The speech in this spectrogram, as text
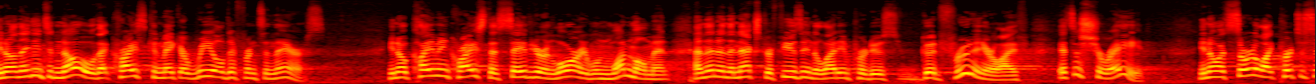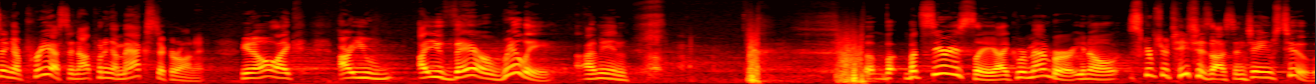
You know, and they need to know that Christ can make a real difference in theirs. You know, claiming Christ as Savior and Lord in one moment, and then in the next refusing to let Him produce good fruit in your life, it's a charade. You know, it's sort of like purchasing a Prius and not putting a Mac sticker on it. You know, like, are you, are you there really? I mean, uh, but, but seriously, like remember, you know, Scripture teaches us in James 2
